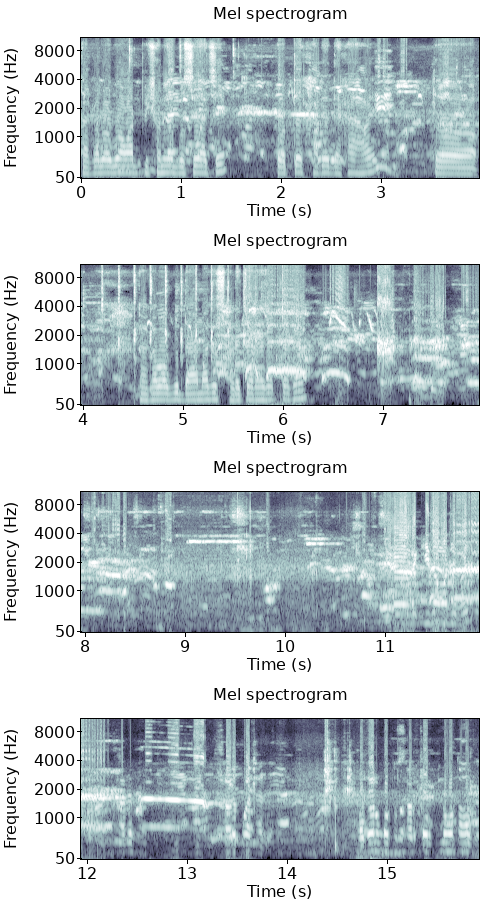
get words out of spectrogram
কাকাবাবু আমার পিছনে বসে আছে, প্রত্যেক হাটে দেখা হয়। তো কাকাবাবুর দাম আছে সাড়ে চার হাজার টাকা। কি দাম আছে সাড়ে পাঁচ হাজার। ওজন কত? সাড়ে চার কিলো মতো হবে?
